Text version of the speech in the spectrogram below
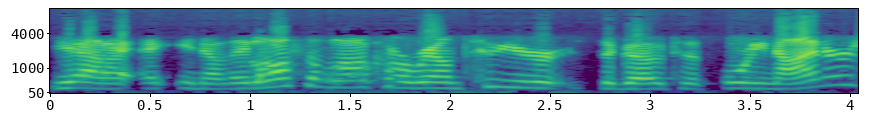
yeah, I, you know, they lost the wild card round two years ago to the 49ers,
